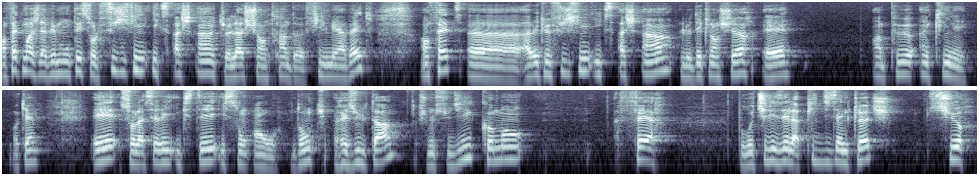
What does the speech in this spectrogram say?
En fait, moi, je l'avais monté sur le Fujifilm X-H1 que là, je suis en train de filmer avec. En fait, euh, avec le Fujifilm X-H1, le déclencheur est un peu incliné, Et sur la série XT, ils sont en haut. Donc, résultat, je me suis dit, comment faire pour utiliser la Peak Design Clutch sur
